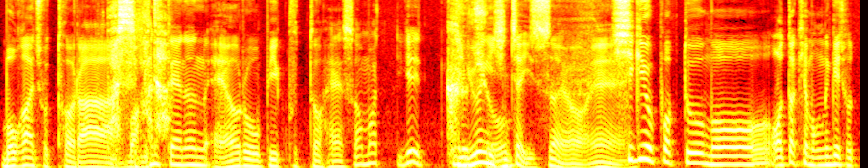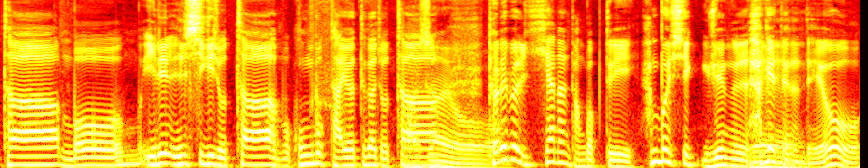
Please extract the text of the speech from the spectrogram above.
뭐가 좋더라. 맞습니다. 뭐 한때는 에어로빅부터 해서 뭐 이게 그렇죠. 유행이 진짜 있어요. 예. 식이요법도 뭐 어떻게 먹는 게 좋다, 뭐 일일 일식이 좋다, 뭐 공복 다이어트가 좋다. 맞아요. 별의별 희한한 방법들이 한 번씩 유행을 네. 하게 되는데요.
